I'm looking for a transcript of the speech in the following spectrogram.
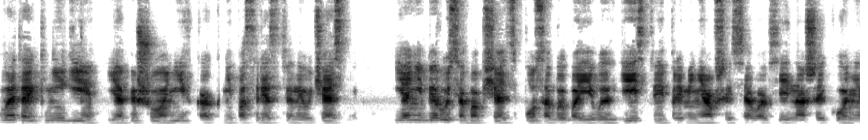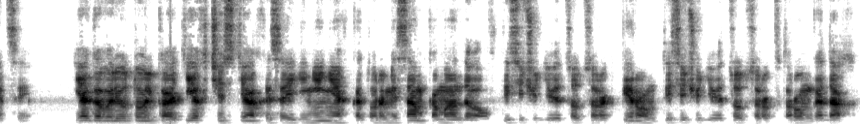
В этой книге я пишу о них как непосредственный участник. Я не берусь обобщать способы боевых действий, применявшиеся во всей нашей коннице, я говорю только о тех частях и соединениях, которыми сам командовал в 1941-1942 годах.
